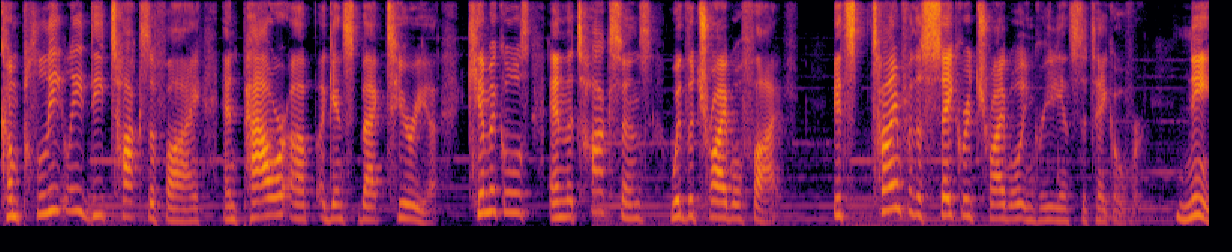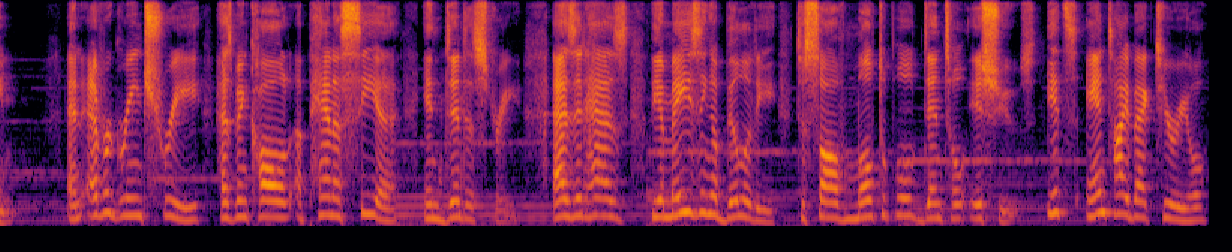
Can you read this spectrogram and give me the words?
Completely detoxify and power up against bacteria, chemicals, and the toxins with the Tribal 5. It's time for the sacred tribal ingredients to take over. Neem, an evergreen tree, has been called a panacea in dentistry as it has the amazing ability to solve multiple dental issues. Its antibacterial,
